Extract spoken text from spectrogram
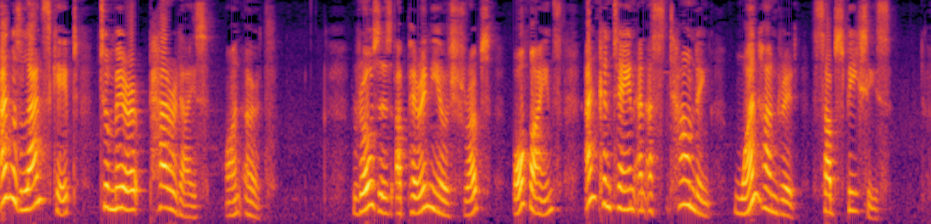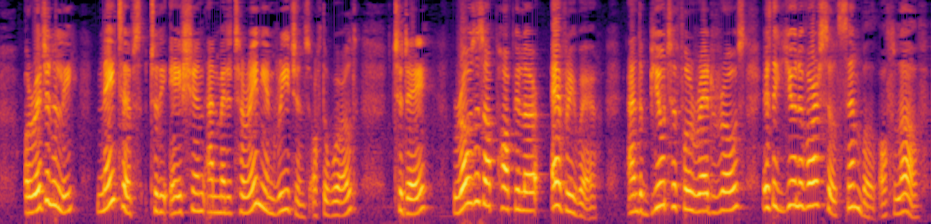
and was landscaped to mirror paradise on earth. Roses are perennial shrubs or vines and contain an astounding 100 subspecies. Originally natives to the Asian and Mediterranean regions of the world, today roses are popular everywhere, and the beautiful red rose is the universal symbol of love.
